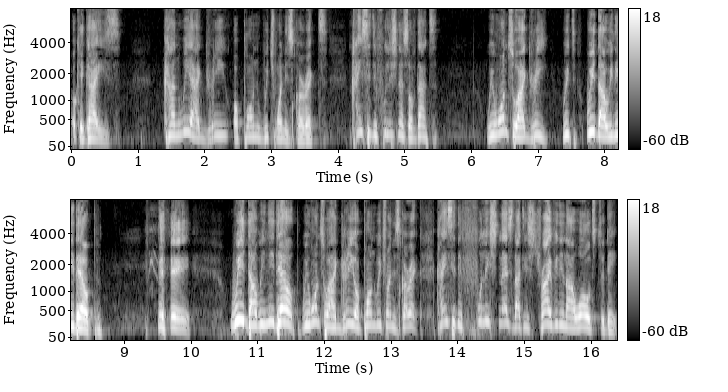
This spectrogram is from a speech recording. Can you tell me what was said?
Okay, guys, can we agree upon which one is correct? Can you see the foolishness of that? We want to agree with we that we need help. we that we need help. We want to agree upon which one is correct. Can you see the foolishness that is thriving in our world today?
